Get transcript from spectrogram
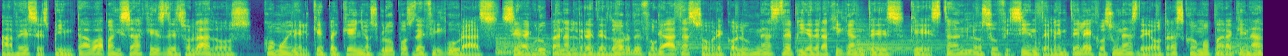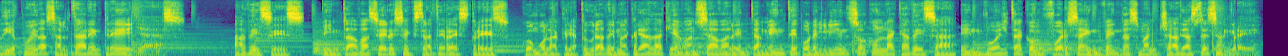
A veces pintaba paisajes desolados, como en el que pequeños grupos de figuras se agrupan alrededor de fogatas sobre columnas de piedra gigantes que están lo suficientemente lejos unas de otras como para que nadie pueda saltar entre ellas. A veces, pintaba seres extraterrestres, como la criatura demacrada que avanzaba lentamente por el lienzo con la cabeza envuelta con fuerza en vendas manchadas de sangre.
